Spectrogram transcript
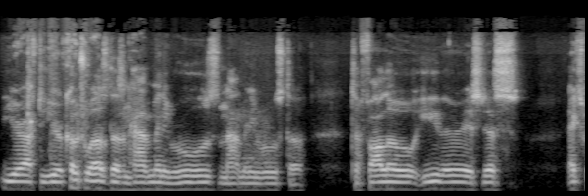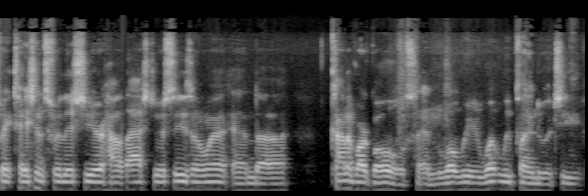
year after year, Coach Wells doesn't have many rules, not many rules to to follow either. It's just expectations for this year, how last year's season went, and uh, kind of our goals and what we what we plan to achieve.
